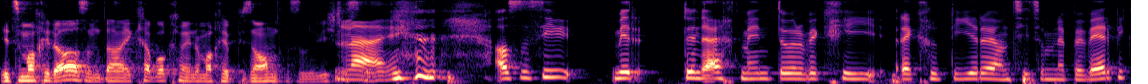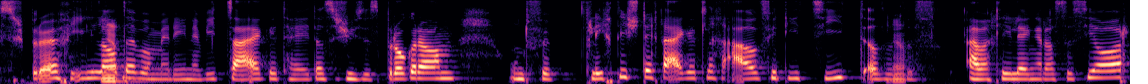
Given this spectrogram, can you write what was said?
jetzt mache ich das und dann habe ich keinen Bock mehr, dann mache ich etwas anderes? Oder wie ist das Nein. Also sie, wir tun echt die Mentoren wirklich rekrutieren und sie zu einem Bewerbungsgespräch einladen, wo wir ihnen wie zeigen, hey, das ist unser Programm und verpflichtest dich eigentlich auch für die Zeit, also Ja. das auch ein bisschen länger als ein Jahr.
